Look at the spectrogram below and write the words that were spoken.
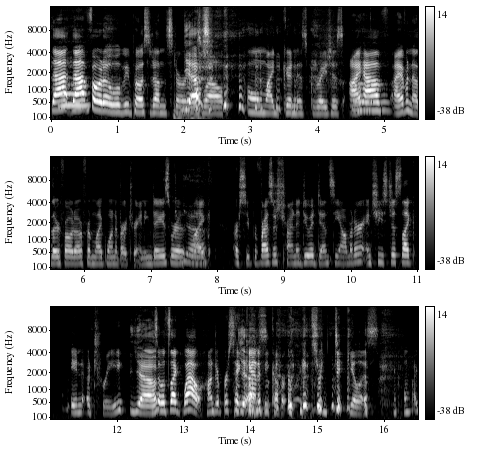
That uh, that photo will be posted on the story Yes. as well. Oh my goodness gracious. I have oh. I have another photo from like one of our training days where Yeah. like our supervisor's trying to do a densiometer and she's just like in a tree. Yeah. So it's like, wow, 100% Yes. canopy cover. Like, it's ridiculous. Like, oh my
